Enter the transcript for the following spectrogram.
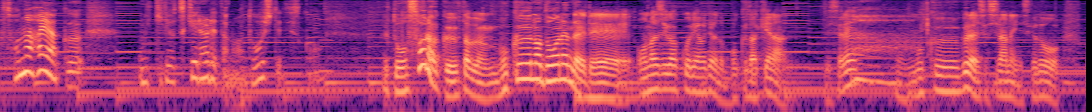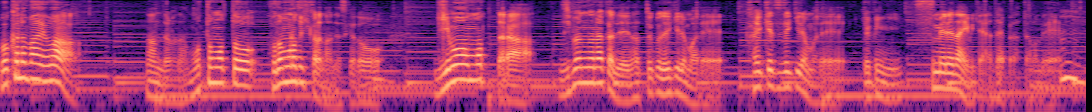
うそんな早く見切りをつけられたのはどうしてですか？えっと、おそらく多分僕の同年代で同じ学校で辞めてるのは僕だけなんですよね、うん、僕ぐらいしか知らないんですけど僕の場合はなんだろうなもともと子供の時からなんですけど疑問を持ったら自分の中で納得できるまで解決できるまで逆に進めれないみたいなタイプだったので、うん、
